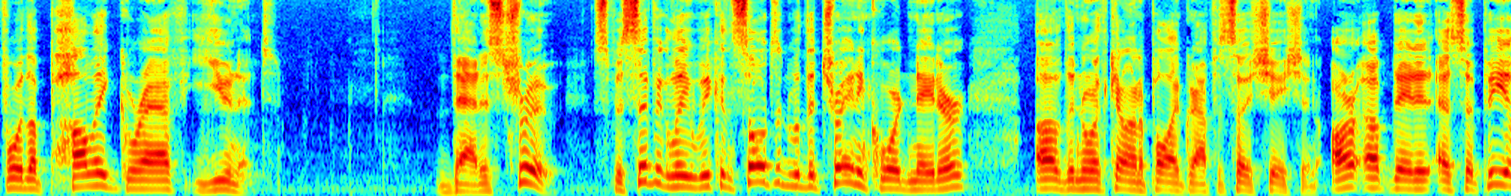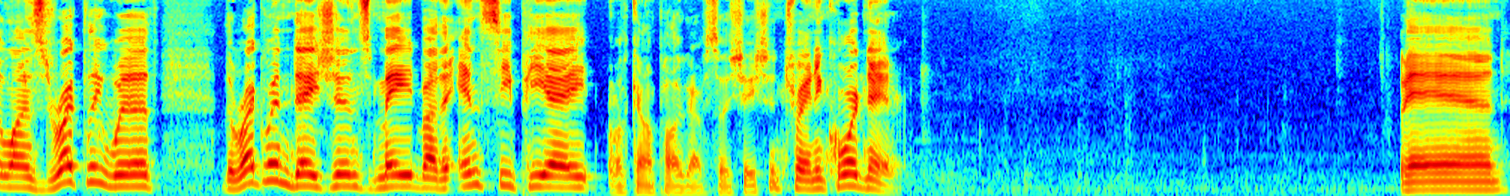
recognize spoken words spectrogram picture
for the polygraph unit. That is true. Specifically, we consulted with the training coordinator of the North Carolina Polygraph Association. Our updated SOP aligns directly with the recommendations made by the NCPA, North Carolina Polygraph Association, training coordinator. And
